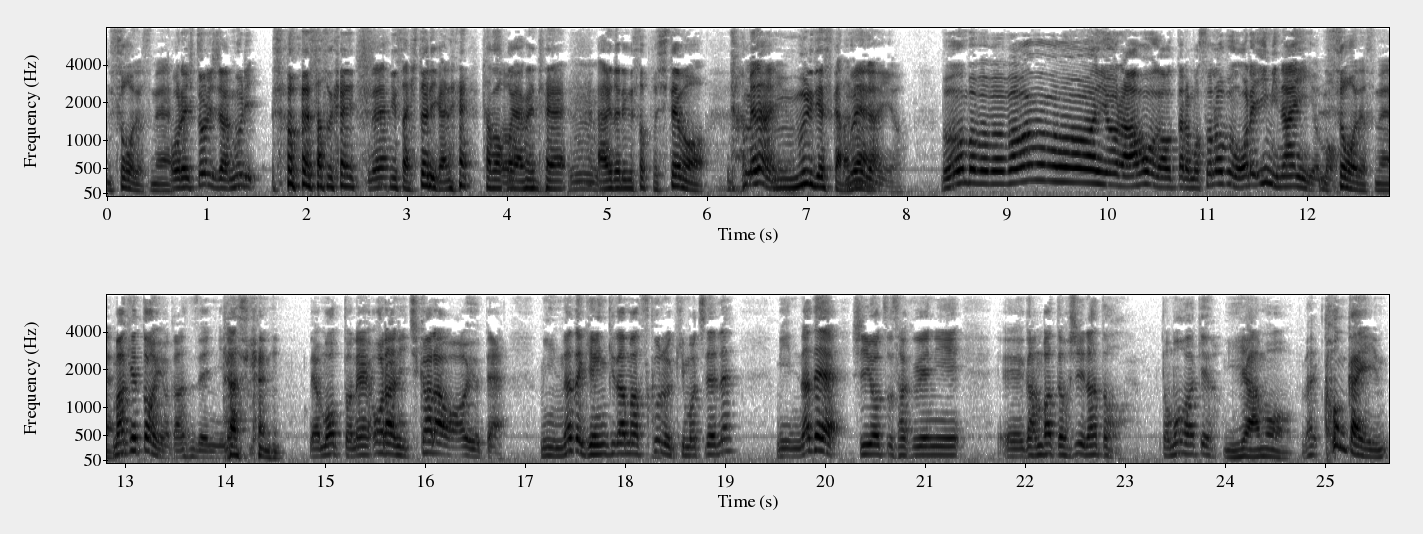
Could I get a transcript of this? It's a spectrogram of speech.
い。そうですね。俺一人じゃ無理。そう、さすがに、ねゆうさん一人がね、タバコやめてう、んアイドリングストップしても、ダメなんよ。無理ですからね。無理なんよ。ブンブンブンブンブンブンブンブンよるアホがおったらもうその分俺意味ないんよ、もう。そうですね。負けとんよ、完全に。確かに。でもっとね、オラに力を言うて、みんなで元気玉作る気持ちでね、みんなで CO2 削減に、えー頑張ってほしいなと、思うわけよ。いや、もう、今回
